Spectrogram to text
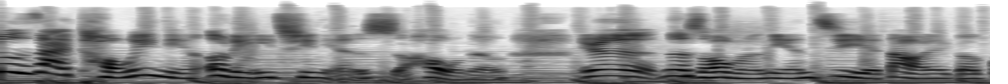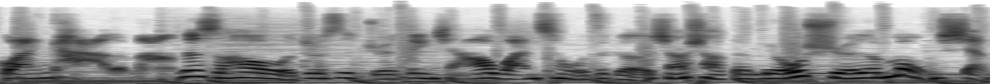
就是在同一年，二零一七年的时候呢，因为那时候我们的年纪也到了一个关卡了嘛，那时候我就是决定想要完成我这个小小的留学的梦想。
